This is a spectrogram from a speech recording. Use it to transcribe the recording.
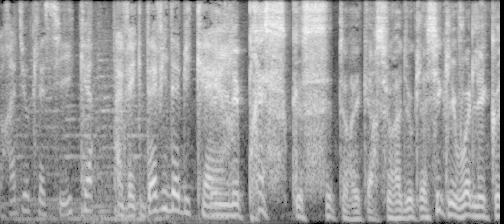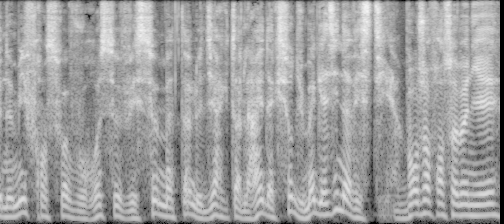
Radio Classique avec David Abiker. Et il est presque 7h15 sur Radio Classique. Les voix de l'économie. François, vous recevez ce matin le directeur de la rédaction du magazine Investir. Bonjour François Meunier.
